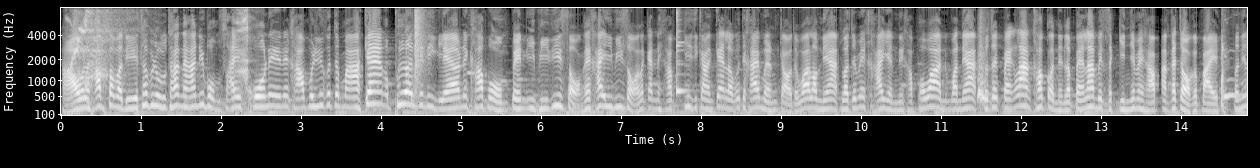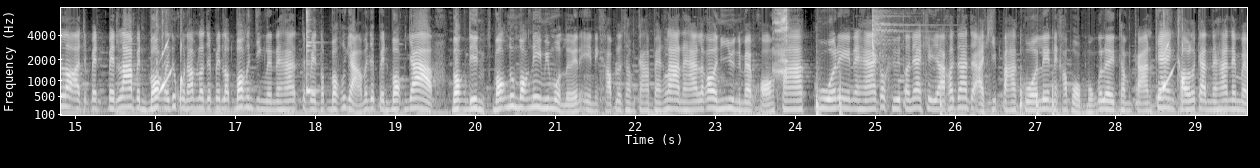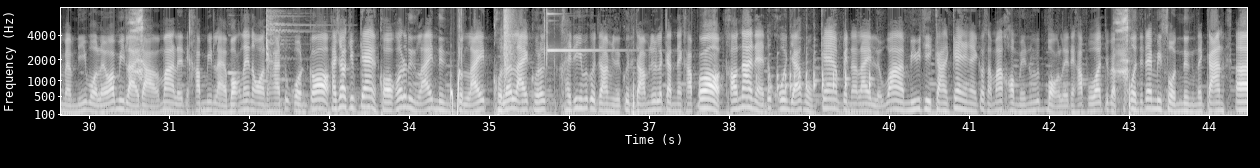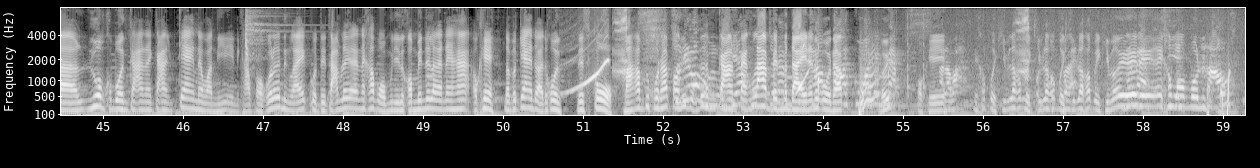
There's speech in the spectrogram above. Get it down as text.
เอาละครับสวัสดีท่านผู้ชมทุกท่านนะฮะนี่ผมไซโคเน่นะครับวันนี้ก็จะมาแกล้งกับเพื่อนกันอีกแล้วนะครับผมเป็น EP ที่2คล้ายๆ EP 2แล้วกันนะครับวิธีการแกล้งเราก็จะคล้ายเหมือนเก่าแต่ว่ารอบนี้เราจะไม่คล้ายอย่างนึงครับเพราะว่าวันนี้เราจะแปลงร่างเขาก่อนเนี่ยเราแปลงร่างเป็นสกินใช่ไหมครับอะกระจอกกันไป ตอนนี้เราอาจจะเป็นเป็นร่างเป็นบล็อกเลยทุกคนครับเราจะเป็นบล็อกจริงๆเลยนะฮะจะเป็นบล็อกทุกอย่างไมันจะเป็นบล็อกหญ้าบล็อกดินบล็อกนู่นบล็อกนี่มีหมดเลยนั่นเองนะครับเราทำการแปลงร่างนะฮะแล้วก็วันนี้อยู่ในแบบของปลากัวนั่นเองนะฮะก็คือตอนนี้เคียวยาเขาน่าจะอัดคลิปปลากัวเล่นนะครับผมผมก็เลยทำการแกล้งเขาแล้วกันนะฮะในแบบแบบนี้บอกเลยว่ามีหลายด่ามากเลยนะครับมีหลายบล็อกแน่นอนนะฮะทุกคนก็ใครชอบคลิปแกล้งขอคนละหนึ่งไลค์หนึ่งกดไลค์คนละไลค์คนละใครที่ไม่กดติดตามอยู่เลยกดติดตามด้วยแล้วกันนะครับก็คราวหน้าเนี่ยทุกคนอยากให้ผมแกล้งเป็นอะไรหรือว่ามีวิธีการแกล้งยังไงก็สามารถคอมเมนต์บอกเลยนะครับเพราะว่าจะแบบทุกคนจะได้มีส่วนหนึ่งในการเอ่อร่วมขบวนการในการแกล้งในวันนี้เองครับขอคนละหนึ่งไลค์กดติดตามเลยนะครับผมอย่าลืมคอมเมนต์ด้วยแล้วกันนะฮะโอเคเราไปแกล้งดีกว่าทุกคน let's go มาครับทุกคนครับตอนนี้ผมได้ทำการแปลงร่างเป็นบันไดนะทุกคนครับเฮ้ย โอเคอะไรวะนี่เขาเปิดคลิปแล้วเขาเปิดคลิปแล้วเขาเปิดคลิปแล้วเขาเปิดคลิปแล้วเฮ้ยเฮ้ยเฮ้ยเฮ้ยเขามองบน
